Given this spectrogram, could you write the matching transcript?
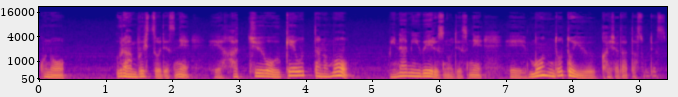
このウラン物質をですね発注を請け負ったのも南ウェールズのですね、えー、モンドという会社だったそうです。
